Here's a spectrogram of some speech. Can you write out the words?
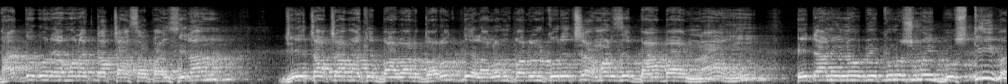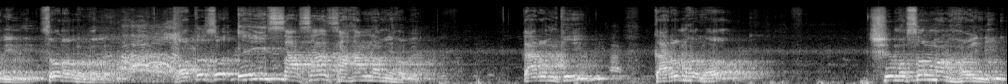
ভাগ্য করে এমন একটা চাচা পাইছিলাম, যে চাচা আমাকে বাবার দরদ দিয়ে লালন পালন করেছে, আমার যে বাবা নাই, এটা আমি নবী কোনো সময় বুঝতেই পারিনি সোনাল বলে। অথচ এই চাচা জাহান নামি হবে। কারণ কি? কারণ হলো, সে মুসলমান হয়নি।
